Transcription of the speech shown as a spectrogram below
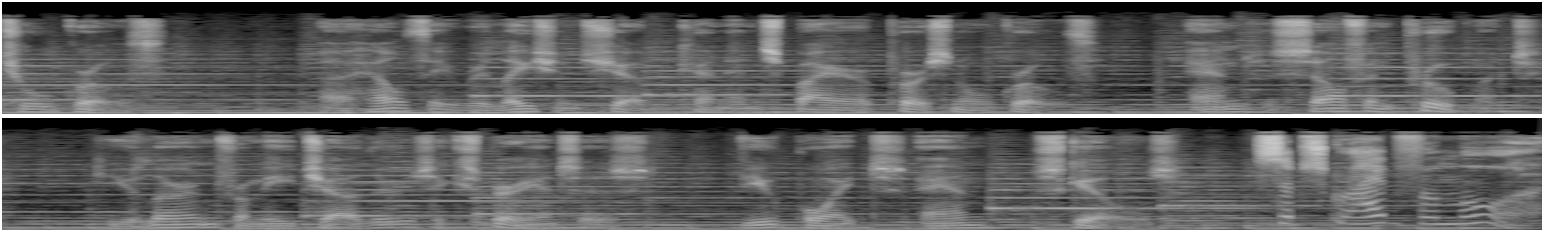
mutual growth. A healthy relationship can inspire personal growth and self improvement. You learn from each other's experiences, viewpoints, and skills. Subscribe for more.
